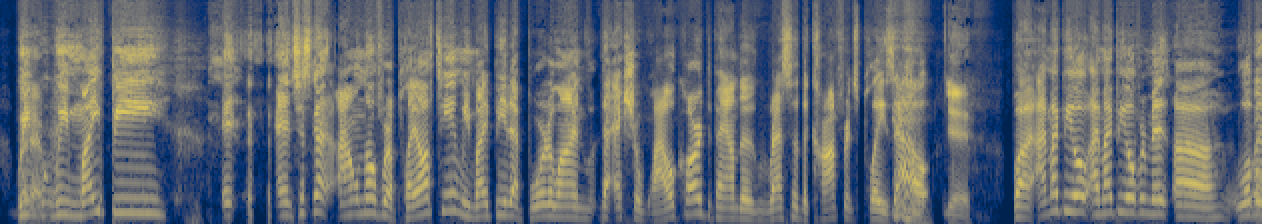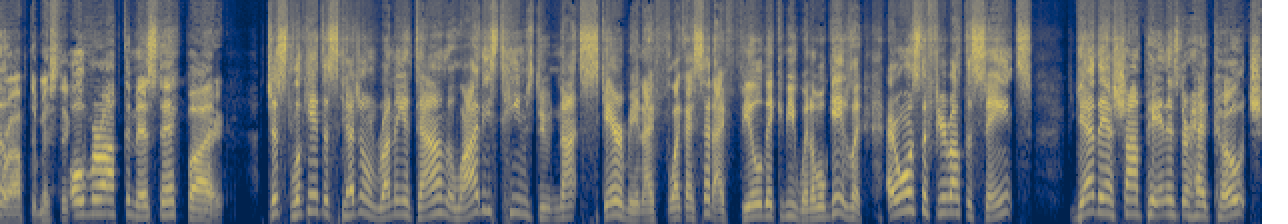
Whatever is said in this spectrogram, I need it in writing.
we Whatever. we might be. It, and it's just gonna. I don't know if we're a playoff team. We might be that borderline, that extra wild card, depending on the rest of the conference plays out. yeah. But I might be. I might be over. Uh, a little bit Over optimistic. over optimistic. But Right. Just looking at the schedule and running it down, a lot of these teams do not scare me. And I, like I said, I feel they could be winnable games. Like everyone wants to fear about the Saints. Yeah, they have Sean Payton as their head coach.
